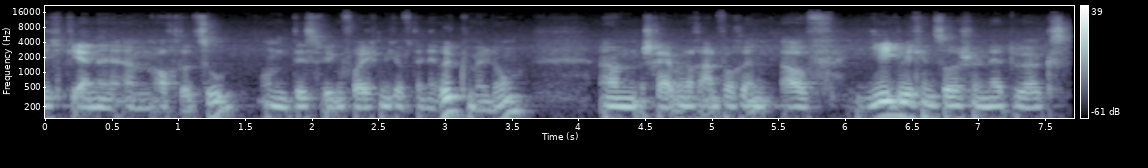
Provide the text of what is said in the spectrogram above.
ich gerne ähm, auch dazu und deswegen freue ich mich auf deine Rückmeldung. Ähm, schreib mir doch einfach in, auf jeglichen Social Networks,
